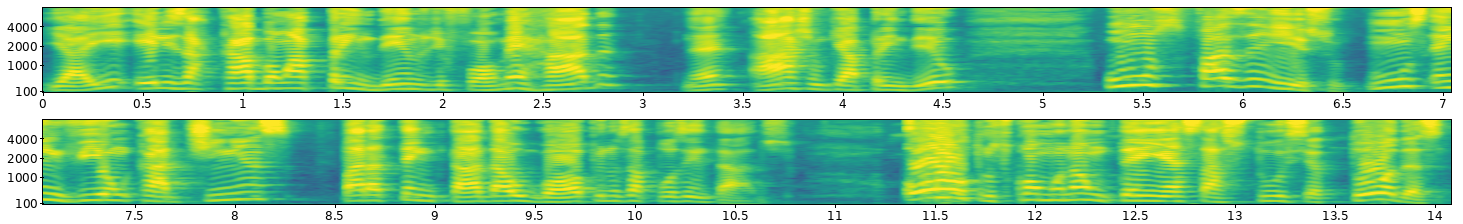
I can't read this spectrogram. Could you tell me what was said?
E aí eles acabam aprendendo de forma errada, né? Acham que aprendeu. Uns fazem isso, uns enviam cartinhas para tentar dar o golpe nos aposentados. Outros, como não têm essa astúcia todas,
